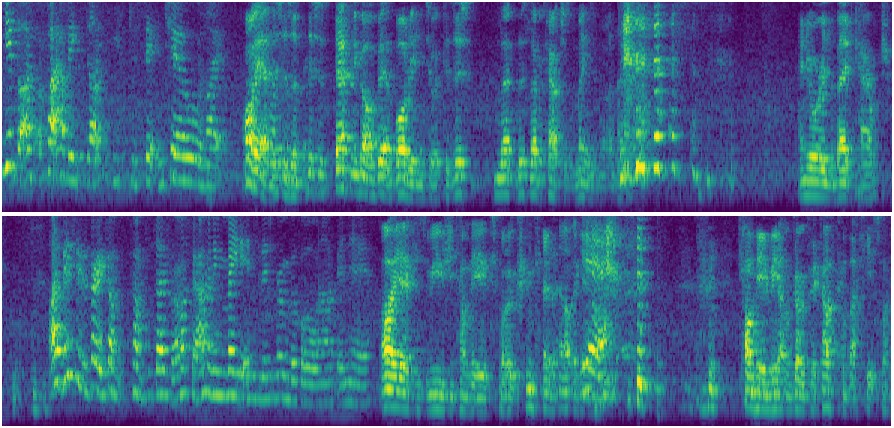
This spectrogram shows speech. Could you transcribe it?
Yeah, but I've, I'm quite happy like used to sit and chill and like. Oh yeah, this is a, this has definitely got a bit of body into it because this le- this leather couch is amazing right now. and you're in the bed couch. I, this is a very com- comfy sofa. I must be. I haven't even made it into this room before when I've been here. Oh yeah, because we usually come here, smoke, and get out again. Yeah. come here, meet up, go pick up, come back here, smoke.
